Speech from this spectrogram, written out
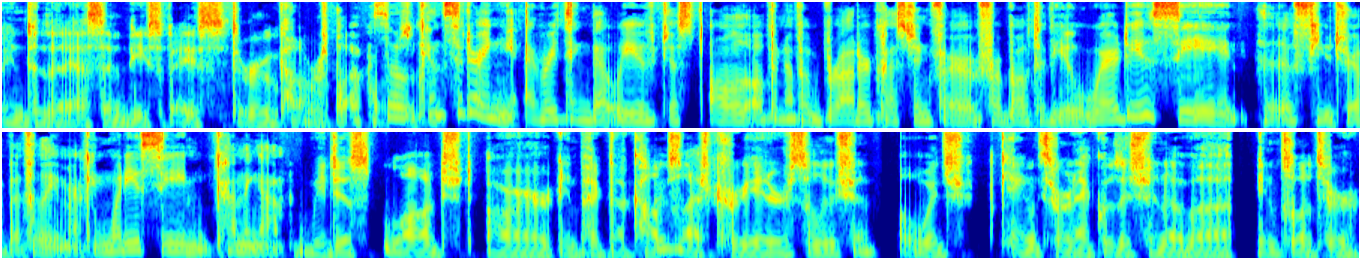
into the SMB space through commerce platforms. So considering everything that we've just, I'll open up a broader question for, for both of you. Where do you see the future of affiliate marketing? What do you see coming up? We just launched our impact.com mm-hmm. slash creator solution, which came through an acquisition of a influencer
